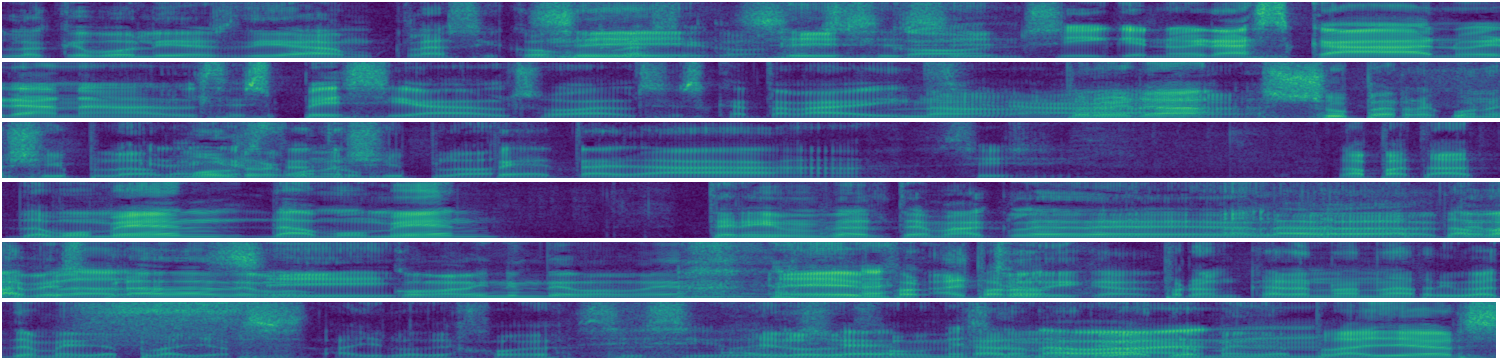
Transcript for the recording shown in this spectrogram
el que volies dir amb clàssico, Sí, clàssico. sí, sí, Con, sí, que no era ska, no eren els specials o els escatalaics. No, era, Però era super reconeixible, era molt aquesta reconeixible. trompeta allà... Sí, sí. L'ha patat. De moment, de moment... Tenim el temacle de, El- la, el de la vesprada, de, sí. com a mínim de moment, Eh, però, però, però encara no han arribat de Media Players. Ahí lo dejo, eh? Sí, sí, ho Ahí lo deixem dejo. Encara no han arribat de. Media Players,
